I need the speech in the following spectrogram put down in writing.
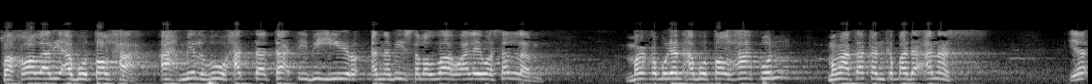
Faqala li Abu Talha, ahmilhu hatta ta'ti bihi an-nabi sallallahu alaihi wasallam. Maka kemudian Abu Talha pun mengatakan kepada Anas, ya,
